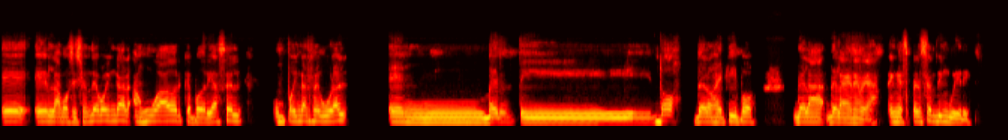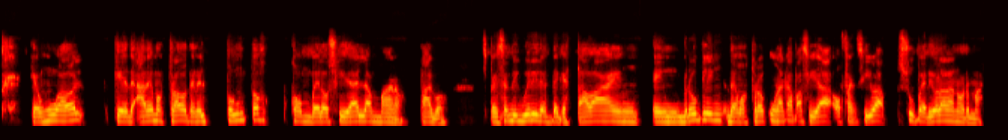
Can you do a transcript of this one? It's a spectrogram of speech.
eh, en la posición de Boingar a un jugador que podría ser un Boingar regular en 22 de los equipos de la, de la NBA, en Spencer Dinwiddie, que es un jugador que ha demostrado tener puntos con velocidad en las manos, Paco. Spencer Dinwiddie desde que estaba en, en Brooklyn demostró una capacidad ofensiva superior a la norma.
